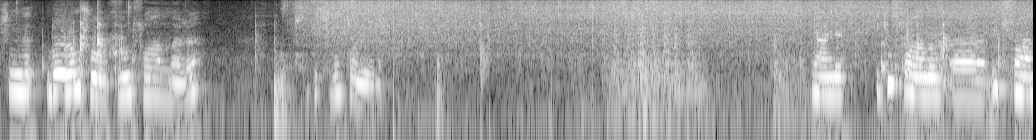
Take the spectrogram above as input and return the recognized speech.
Şimdi doğramış olduğum soğanları içine koyuyorum. Yani iki soğanın, e, üç soğan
